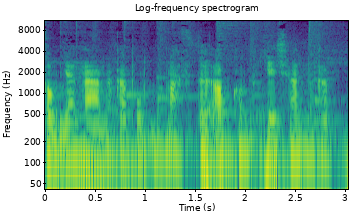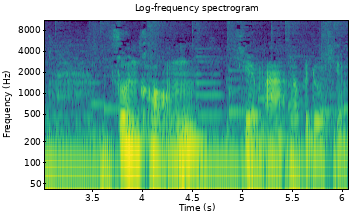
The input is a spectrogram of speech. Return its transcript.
สมญานามนะครับผม Master of Complication นะครับ ส่วนของเข็มอะเราไปดูเข็ม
